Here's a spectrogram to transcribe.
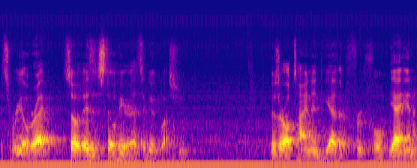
it's real, right? So is it still here? That's a good question. Those are all tying in together. Fruitful. Yeah, Anna?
